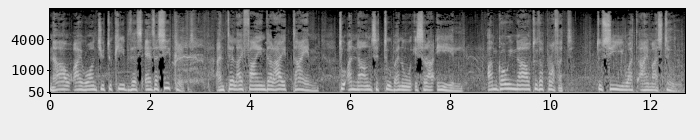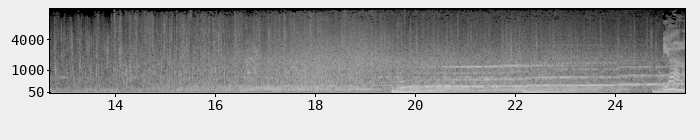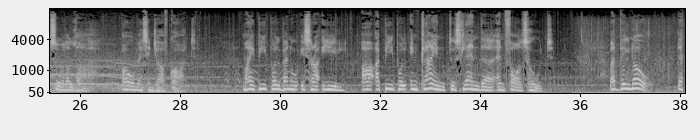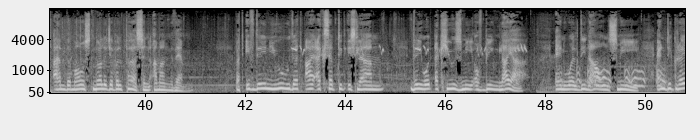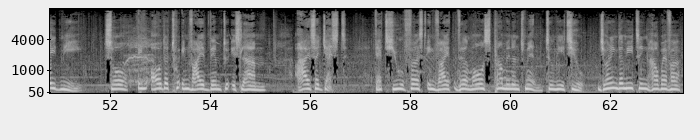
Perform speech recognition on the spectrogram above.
Now I want you to keep this as a secret until I find the right time to announce it to Banu Israel. I'm going now to the Prophet to see what I must do. Ya Rasulullah, O Messenger of God, my people Banu Israel are a people inclined to slander and falsehood. But they know that I'm the most knowledgeable person among them. But if they knew that I accepted Islam, they would accuse me of being liar and will denounce me and degrade me. So, in order to invite them to Islam, I suggest that you first invite the most prominent men to meet you. During the meeting, however,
